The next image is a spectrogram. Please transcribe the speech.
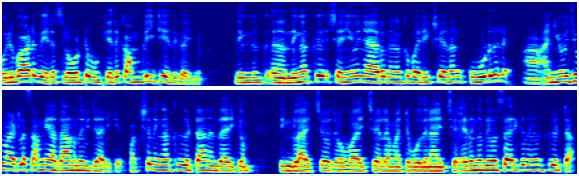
ഒരുപാട് പേര് സ്ലോട്ട് ബുക്ക് ചെയ്ത് കംപ്ലീറ്റ് ചെയ്ത് കഴിഞ്ഞു. നിങ്ങൾക്ക് നിങ്ങൾക്ക് ശനിയോ ഞായറോ നിങ്ങൾക്ക് പരീക്ഷ എഴുതാൻ കൂടുതൽ അനുയോജ്യമായിട്ടുള്ള സമയം അതാണെന്ന് വിചാരിക്കും പക്ഷേ നിങ്ങൾക്ക് കിട്ടാൻ എന്തായിരിക്കും? തിങ്കളാഴ്ചയോ ചൊവ്വാഴ്ചയോ അല്ല മറ്റു ബുധനാഴ്ചയോ ഏതെങ്കിലും ദിവസമായിരിക്കും നിങ്ങൾക്ക് കിട്ടുക.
